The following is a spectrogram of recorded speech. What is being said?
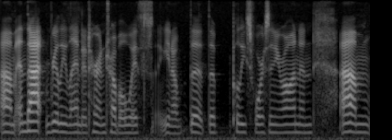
um, and that really landed her in trouble with you know the the police force in Iran. And um,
